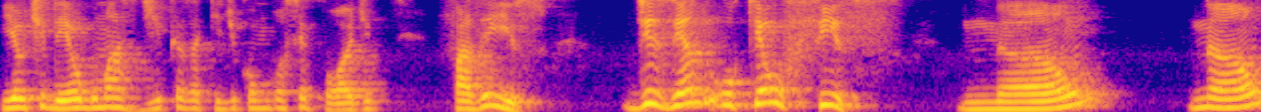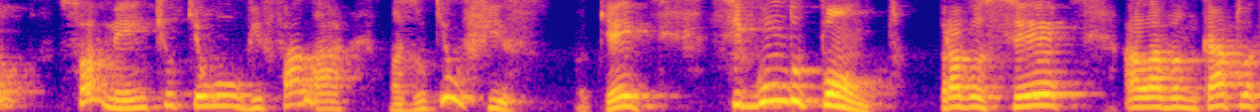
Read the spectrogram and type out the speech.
E eu te dei algumas dicas aqui de como você pode fazer isso. Dizendo o que eu fiz. Não, não somente o que eu ouvi falar, mas o que eu fiz, ok? Segundo ponto, para você alavancar a tua,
